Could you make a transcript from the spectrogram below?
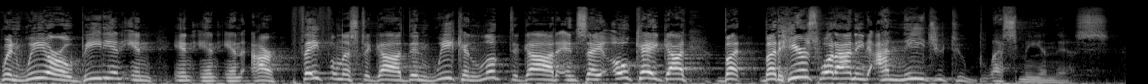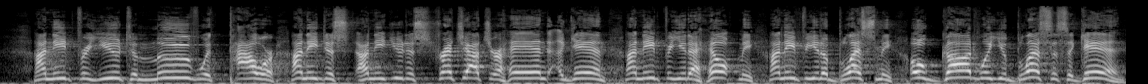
When we are obedient in, in, in, in our faithfulness to God, then we can look to God and say, okay, God, but, but here's what I need. I need you to bless me in this. I need for you to move with power. I need to, I need you to stretch out your hand again. I need for you to help me. I need for you to bless me. Oh God, will you bless us again?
